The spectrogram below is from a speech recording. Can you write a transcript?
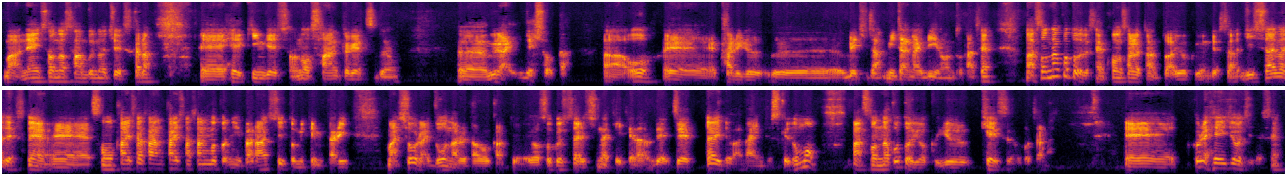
まあ、年商の3分の1ですから、えー、平均月賞の3か月分ぐらいでしょうか。を、えー、借りるべきだみたいな理論とかですね、まあ、そんなことをですねコンサルタントはよく言うんですが実際はですね、えー、その会社さん会社さんごとにバランスシート見てみたり、まあ、将来どうなるだろうかという予測したりしなきゃいけないので絶対ではないんですけども、まあ、そんなことをよく言うケースがございます。えー、これは平常時ですね。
